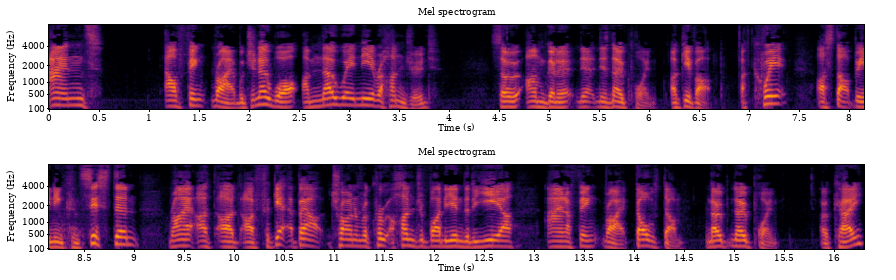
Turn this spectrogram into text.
and I'll think, right, well, do you know what? I'm nowhere near 100. So I'm going to, there's no point. I give up. I quit. I start being inconsistent, right? I, I, I forget about trying to recruit 100 by the end of the year. And I think, right, goal's done. No, no point. Okay.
